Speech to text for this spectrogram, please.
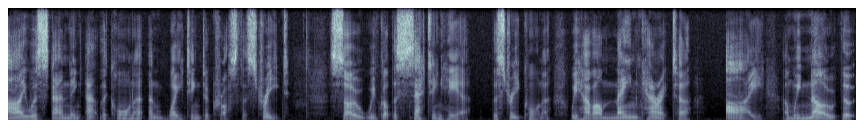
I was standing at the corner and waiting to cross the street. So, we've got the setting here, the street corner. We have our main character, I. And we know that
